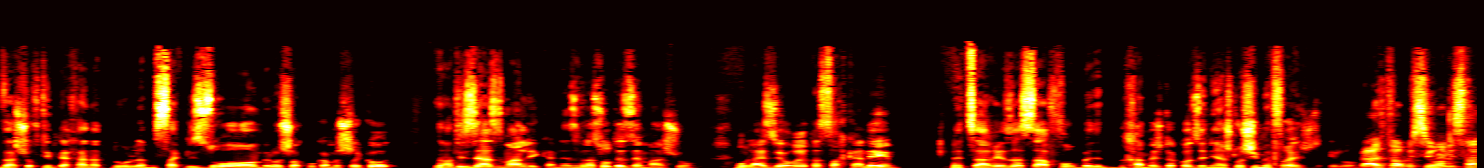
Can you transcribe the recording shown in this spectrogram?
והשופטים ככה נתנו למשחק לזרום ולא שרקו כמה שריקות, אמרתי זה הזמן להיכנס ולעשות איזה משהו, אולי זה יעורר את השחקנים. לצערי זה עשה הפוך, בחמש דקות זה נהיה 30 הפרש, זה כאילו. ואז כבר בסיום המשחק.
